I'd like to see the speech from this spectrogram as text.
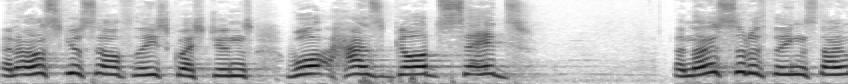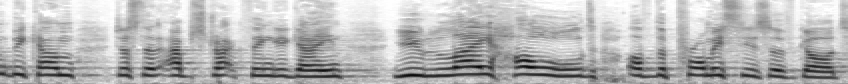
and ask yourself these questions What has God said? And those sort of things don't become just an abstract thing again. You lay hold of the promises of God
